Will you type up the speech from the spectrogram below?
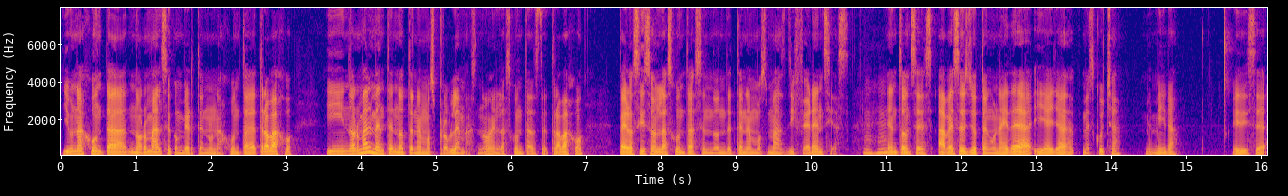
Y una junta normal se convierte en una junta de trabajo y normalmente no tenemos problemas, ¿no? En las juntas de trabajo, pero sí son las juntas en donde tenemos más diferencias. Entonces, a veces yo tengo una idea y ella me escucha, me mira y dice,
